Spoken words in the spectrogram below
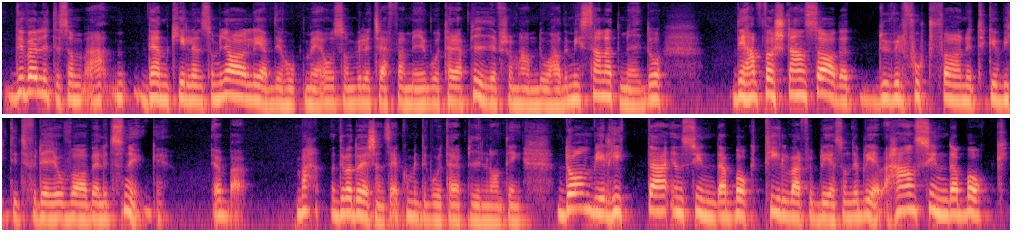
Det var lite som han- den killen som jag levde ihop med och som ville träffa mig och gå i terapi eftersom han då hade misshandlat mig. Då, det han första han sa att du vill fortfarande tycka det är viktigt för dig att vara väldigt snygg. Jag bara, va? Det var då jag kände att jag kommer inte gå i terapi eller någonting. De vill hitta en syndabock till varför det blev som det blev. Hans syndabock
